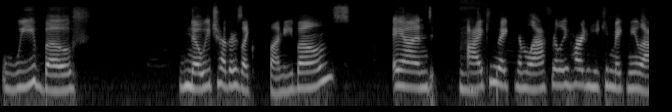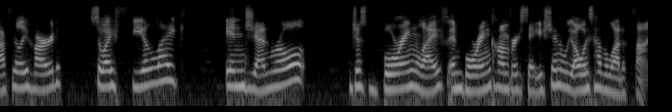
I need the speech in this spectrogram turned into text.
we both know each other's like funny bones and Mhm. I can make him laugh really hard and he can make me laugh really hard. So I feel like in general just boring life and boring conversation, we always have a lot of fun.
